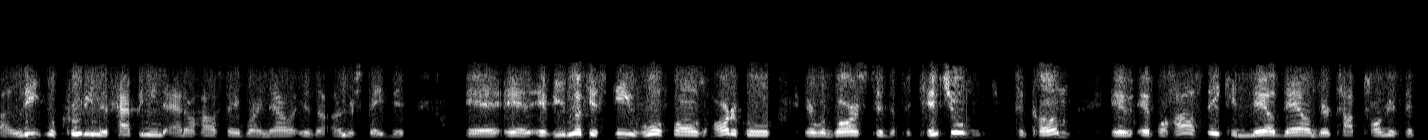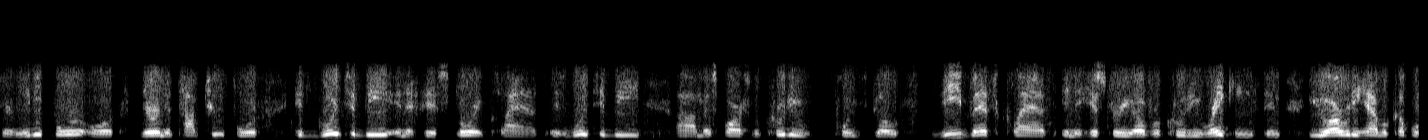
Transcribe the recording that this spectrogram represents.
elite recruiting is happening at Ohio State right now is an understatement. And, and if you look at Steve Wiltfong's article in regards to the potential to come, if, if Ohio State can nail down their top targets that they're leading for, or they're in the top two for, it's going to be in a historic class. It's going to be, um, as far as recruiting points go, the best class in the history of recruiting rankings. And you already have a couple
